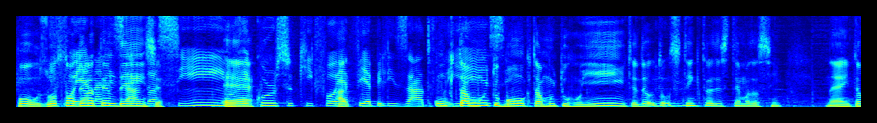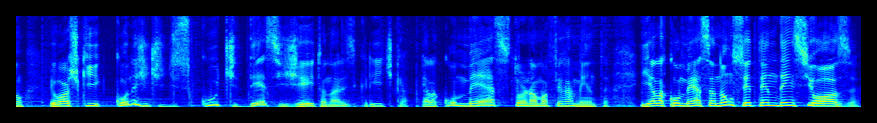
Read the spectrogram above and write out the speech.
Pô, os outros estão tendo a tendência. assim, É. o recurso que foi A- viabilizado foi um que está muito bom, um que está muito ruim, entendeu? Então Uhum. você tem que trazer esses temas assim. Né? Então, eu acho que quando a gente discute desse jeito a análise crítica, ela começa a se tornar uma ferramenta. E ela começa a não ser tendenciosa,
